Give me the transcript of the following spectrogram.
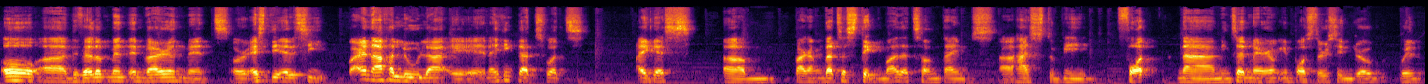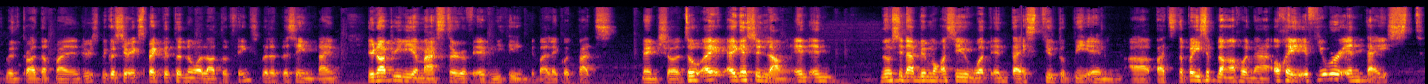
oh, uh, development environments or SDLC, parang nakakalula eh. And I think that's what's, I guess, um, parang that's a stigma that sometimes uh, has to be fought na minsan mayroong imposter syndrome with with product managers because you're expected to know a lot of things but at the same time you're not really a master of everything di ba? Like what Pat's mentioned. So I I guess yun lang. And and no sinabi mo kasi yung what enticed you to PM uh, Pats napaisip lang ako na okay if you were enticed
